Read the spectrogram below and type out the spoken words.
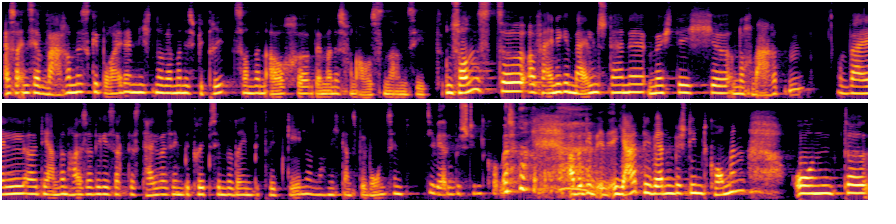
also ein sehr warmes Gebäude, nicht nur wenn man es betritt, sondern auch äh, wenn man es von außen ansieht. Und sonst äh, auf einige Meilensteine möchte ich noch warten weil äh, die anderen Häuser, wie gesagt, das teilweise im Betrieb sind oder im Betrieb gehen und noch nicht ganz bewohnt sind. Die werden bestimmt kommen. Aber die, ja, die werden bestimmt kommen. Und äh,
